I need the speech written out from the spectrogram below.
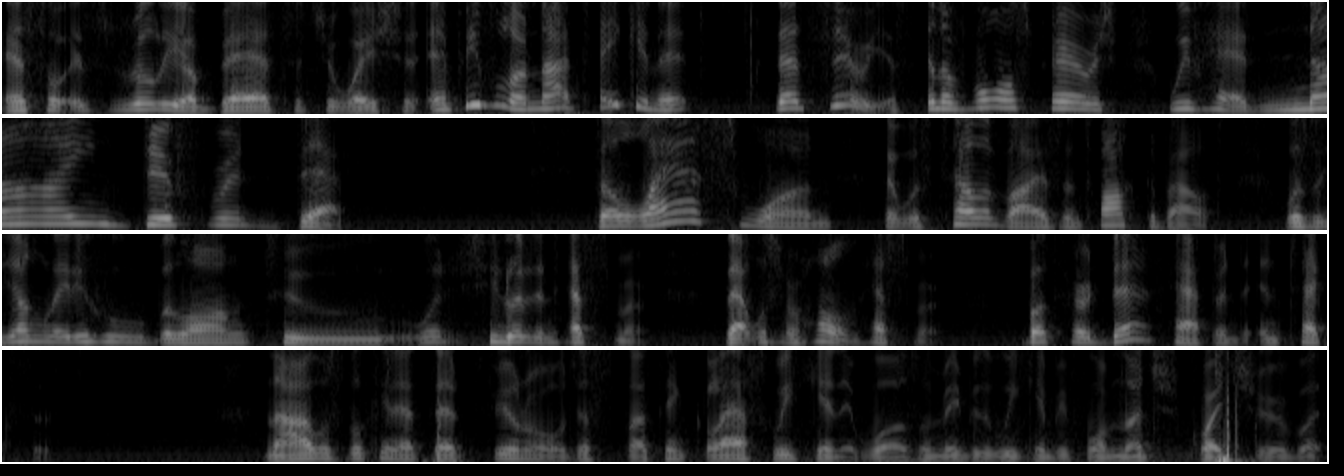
And so it's really a bad situation, and people are not taking it that serious. In Avoyelles Parish, we've had nine different deaths. The last one that was televised and talked about was a young lady who belonged to what she lived in Hessmer. That was her home, Hessmer. But her death happened in Texas. Now I was looking at that funeral just I think last weekend it was, or maybe the weekend before. I'm not sh- quite sure, but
